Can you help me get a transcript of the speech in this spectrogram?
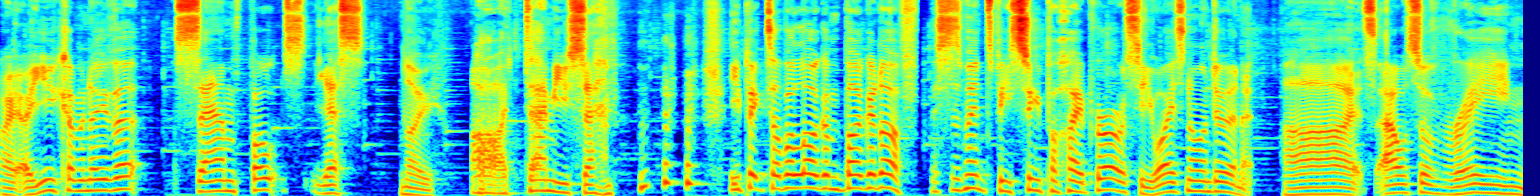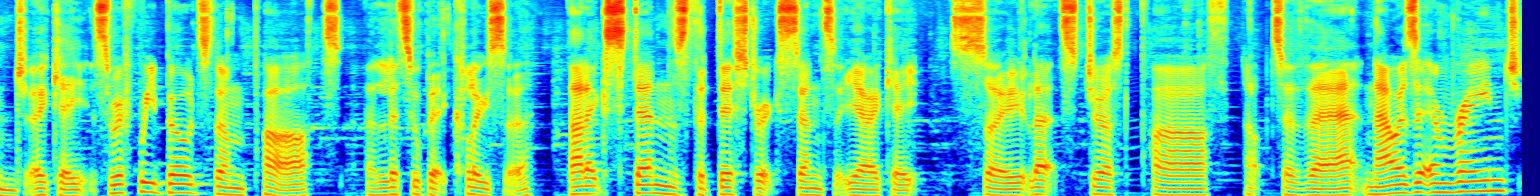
All right, are you coming over? Sam Faults? Yes. No. Oh, damn you, Sam. he picked up a log and buggered off. This is meant to be super high priority. Why is no one doing it? Ah, it's out of range. Okay, so if we build some paths a little bit closer, That extends the district center. Yeah, okay. So let's just path up to there. Now is it in range?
